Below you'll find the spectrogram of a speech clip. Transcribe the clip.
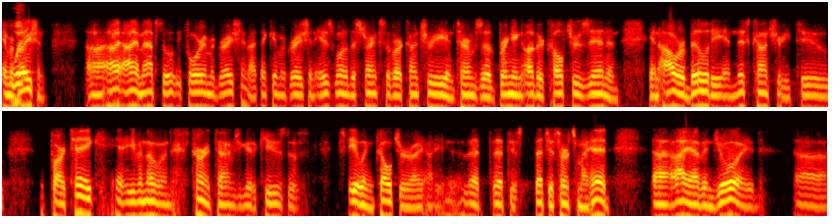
immigration. Uh, I, I, am absolutely for immigration. I think immigration is one of the strengths of our country in terms of bringing other cultures in and, and our ability in this country to partake, even though in current times you get accused of stealing culture. I, I, that that just that just hurts my head uh, I have enjoyed, uh,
